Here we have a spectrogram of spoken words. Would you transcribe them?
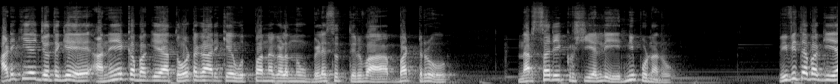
ಅಡಿಕೆಯ ಜೊತೆಗೆ ಅನೇಕ ಬಗೆಯ ತೋಟಗಾರಿಕೆ ಉತ್ಪನ್ನಗಳನ್ನು ಬೆಳೆಸುತ್ತಿರುವ ಭಟ್ರು ನರ್ಸರಿ ಕೃಷಿಯಲ್ಲಿ ನಿಪುಣರು. ವಿವಿಧ ಬಗೆಯ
